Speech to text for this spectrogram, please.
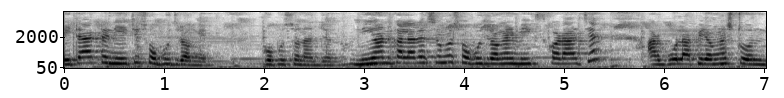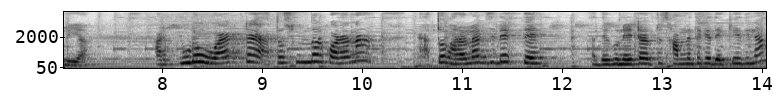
এইটা একটা নিয়েছি সবুজ রঙের গোপু সোনার জন্য। নিয়ন কালারের সঙ্গে সবুজ রঙের মিক্স করা আছে আর গোলাপি রঙের স্টোন দিয়া। আর পুরো ওয়ার্কটা এত সুন্দর করা না এত ভালো লাগছে দেখতে। আর দেখুন, এটা একটু সামনে থেকে দেখিয়ে দিলাম,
